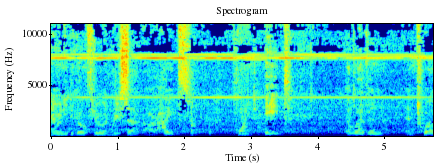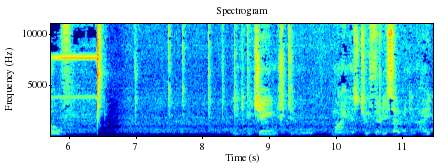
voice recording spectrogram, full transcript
Now we need to go through and reset our heights. Point 8, 11, and 12 need to be changed to minus 237 in height.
